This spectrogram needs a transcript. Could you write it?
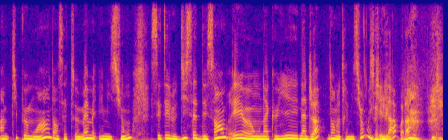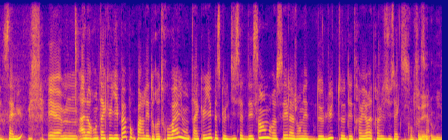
un petit peu moins, dans cette même émission, C'était le 17 décembre et euh, on accueillait Nadja dans notre émission et qui est là, voilà. Salut. Et, euh, alors on t'accueillait pas pour parler de retrouvailles, on t'accueillait parce que le 17 décembre c'est la journée de lutte des travailleurs et travailleuses du sexe. Contre les, oui,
